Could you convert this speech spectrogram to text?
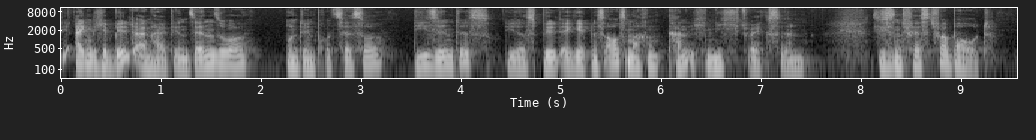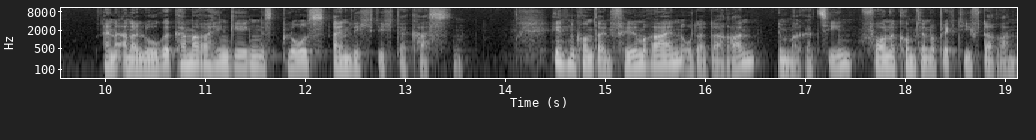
Die eigentliche Bildeinheit, den Sensor und den Prozessor, die sind es, die das Bildergebnis ausmachen, kann ich nicht wechseln. Sie sind fest verbaut. Eine analoge Kamera hingegen ist bloß ein lichtdichter Kasten. Hinten kommt ein Film rein oder daran, im Magazin, vorne kommt ein Objektiv daran.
